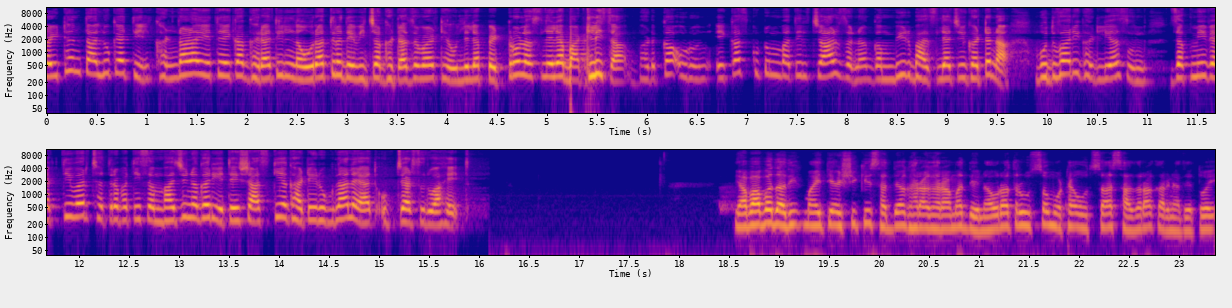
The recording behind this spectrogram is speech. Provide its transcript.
पैठण तालुक्यातील खंडाळा येथे एका घरातील नवरात्र देवीच्या घटाजवळ ठेवलेल्या पेट्रोल असलेल्या बाटलीचा भडका उडून एकाच कुटुंबातील चार जण गंभीर भाजल्याची घटना बुधवारी घडली असून जखमी व्यक्तीवर छत्रपती संभाजीनगर येथे शासकीय घाटी रुग्णालयात उपचार सुरू आहेत. याबाबत अधिक माहिती अशी की सध्या घराघरामध्ये नवरात्र उत्सव मोठ्या उत्साहात साजरा करण्यात येतोय.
